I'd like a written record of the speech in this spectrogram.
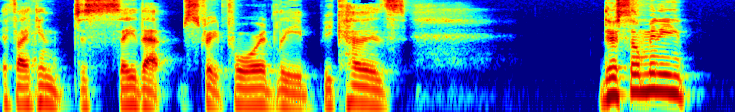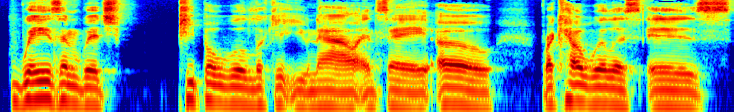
if I can just say that straightforwardly, because there's so many ways in which people will look at you now and say, oh, Raquel Willis is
